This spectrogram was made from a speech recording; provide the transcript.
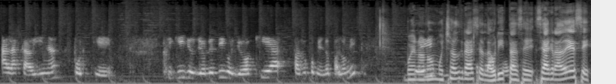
a la cabina porque, chiquillos, yo les digo, yo aquí paso comiendo palomitas. Bueno, no, muchas gracias, Laurita, se, se, agradece.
